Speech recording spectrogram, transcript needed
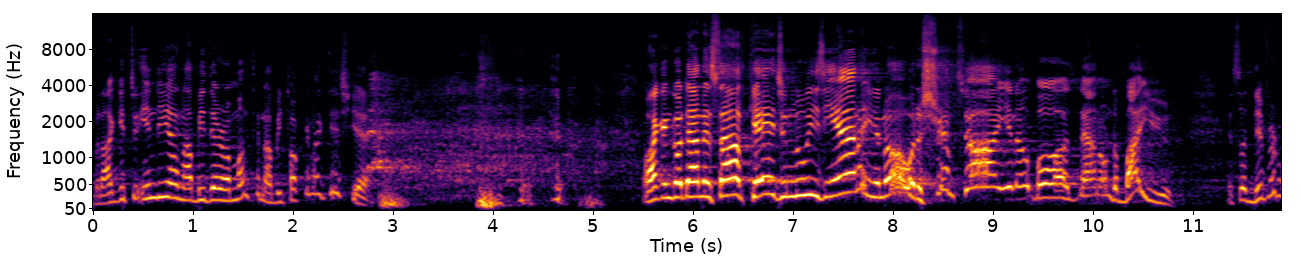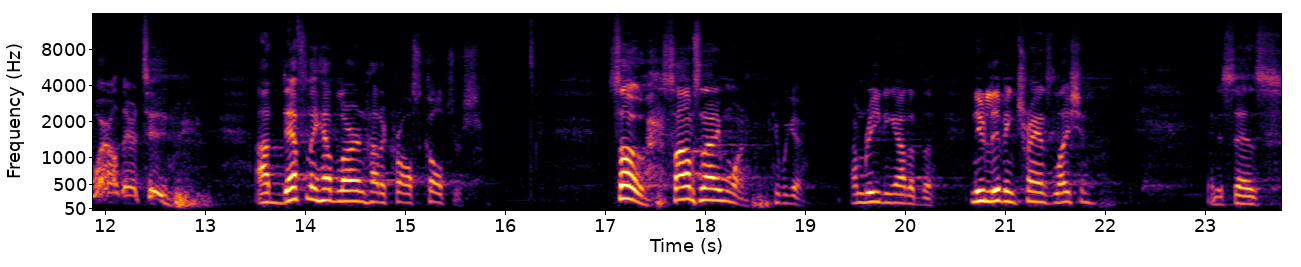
but I get to India and I'll be there a month and I'll be talking like this, yeah. or I can go down to South Cajun, Louisiana, you know, where the shrimps are, you know, boys, down on the bayou. It's a different world there too. I definitely have learned how to cross cultures. So, Psalms 91, here we go. I'm reading out of the New Living Translation, and it says,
